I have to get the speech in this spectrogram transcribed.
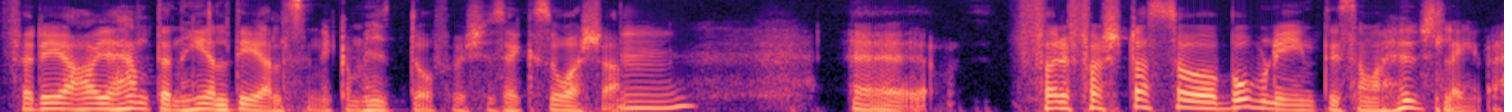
För det har ju hänt en hel del sedan ni kom hit då för 26 år sedan. Mm. Eh, för det första så bor ni inte i samma hus längre.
